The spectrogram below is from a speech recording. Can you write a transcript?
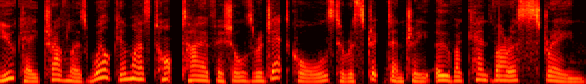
UK travellers welcome as top Thai officials reject calls to restrict entry over Kent virus strain.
